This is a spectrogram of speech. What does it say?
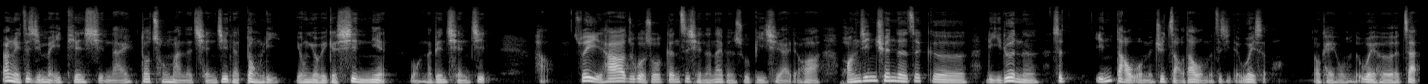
让你自己每一天醒来都充满了前进的动力，拥有一个信念往那边前进。所以，他如果说跟之前的那本书比起来的话，黄金圈的这个理论呢，是引导我们去找到我们自己的为什么。OK，我们的为何而战。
